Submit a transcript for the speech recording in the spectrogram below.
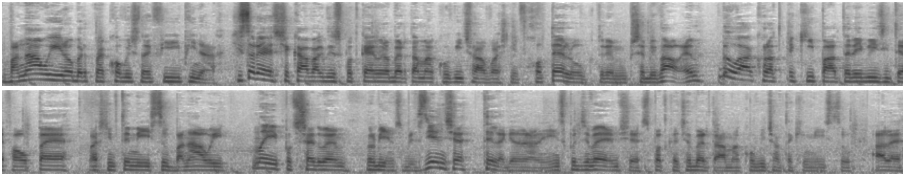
Banawi i Robert Makowicz na Filipinach. Historia jest ciekawa, gdyż spotkałem Roberta Makowicza właśnie w hotelu, w którym przebywałem. Była akurat ekipa telewizji TVP właśnie w tym miejscu w Banawi. No i podszedłem, zrobiłem sobie zdjęcie. Tyle generalnie. Nie spodziewałem się spotkać Roberta Makowicza w takim miejscu, ale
